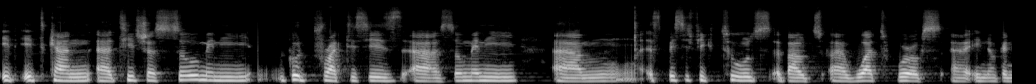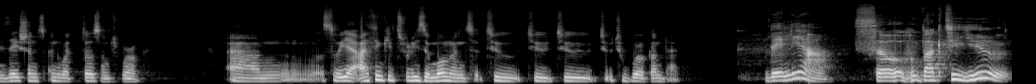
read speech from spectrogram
It, it can uh, teach us so many good practices, uh, so many um, specific tools about uh, what works uh, in organizations and what doesn't work. Um, so yeah, I think it's really the moment to to to to, to work on that. Delia, so back to you.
